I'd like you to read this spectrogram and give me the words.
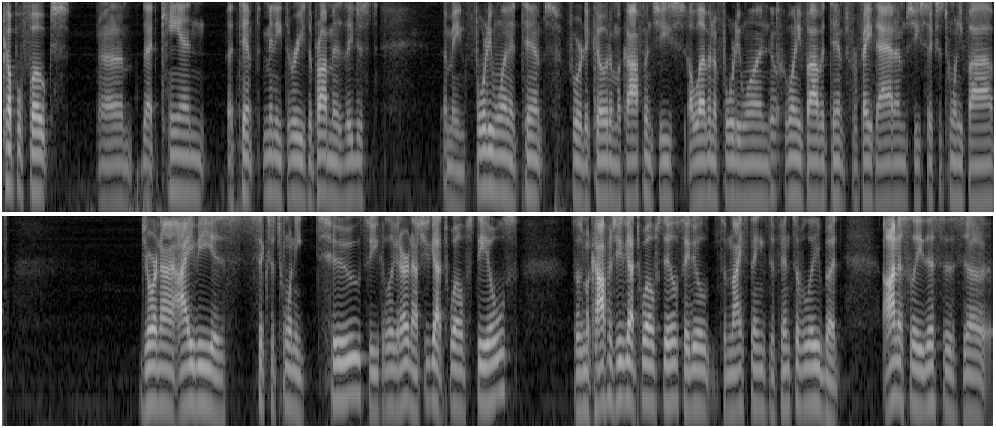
couple folks um, that can attempt many threes. The problem is they just, I mean, 41 attempts for Dakota McCoffin. She's 11 of 41. 25 attempts for Faith Adams. She's 6 of 25. Jordan Ivy is 6 of 22, so you can look at her. Now, she's got 12 steals. So is McCoffin. She's got 12 steals. So they do some nice things defensively, but honestly, this is uh,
